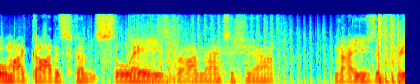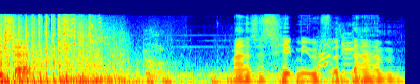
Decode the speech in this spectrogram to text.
Oh my god, this gun slays, bro. I maxed this shit out. And I use the preset. Man just hit me with a damn.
